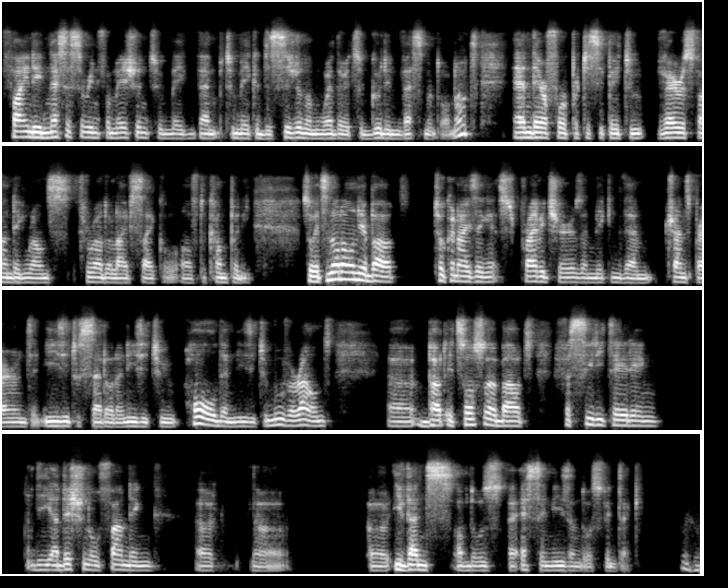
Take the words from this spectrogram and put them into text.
find the necessary information to make them to make a decision on whether it's a good investment or not, and therefore participate to various funding rounds throughout the life cycle of the company. So it's not only about tokenizing its private shares and making them transparent and easy to settle and easy to hold and easy to move around. Uh, but it's also about facilitating the additional funding uh, uh, uh events of those uh, SMEs and those fintech. Mm-hmm.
